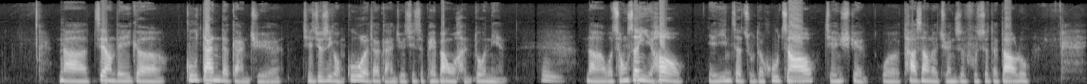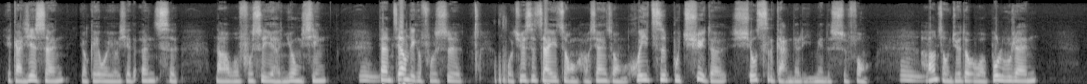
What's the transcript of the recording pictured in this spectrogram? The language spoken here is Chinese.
那这样的一个孤单的感觉，其实就是一种孤儿的感觉，其实陪伴我很多年。嗯，那我重生以后。也因着主的呼召拣选，我踏上了全职服饰的道路。也感谢神有给我有一些的恩赐，那我服侍也很用心。嗯，但这样的一个服侍，我却是在一种好像一种挥之不去的羞耻感的里面的侍奉。嗯，好像总觉得我不如人，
